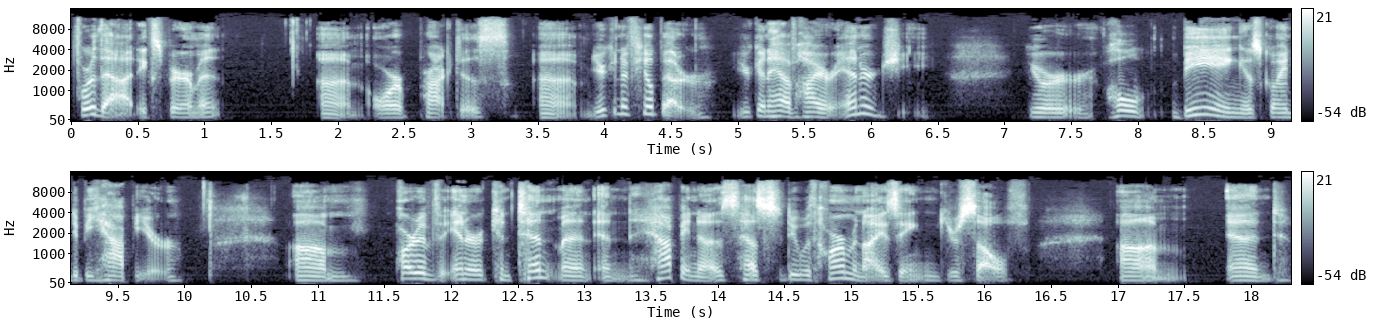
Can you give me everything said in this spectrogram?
for that experiment um, or practice, um, you're going to feel better. You're going to have higher energy. Your whole being is going to be happier. Um, part of inner contentment and happiness has to do with harmonizing yourself. Um, and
